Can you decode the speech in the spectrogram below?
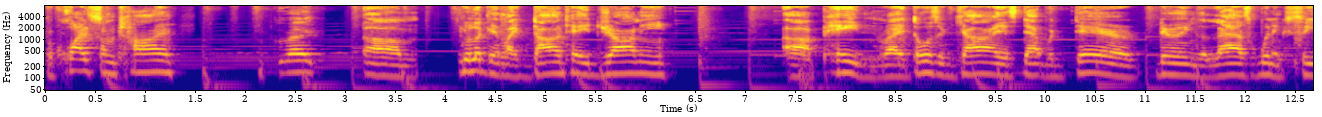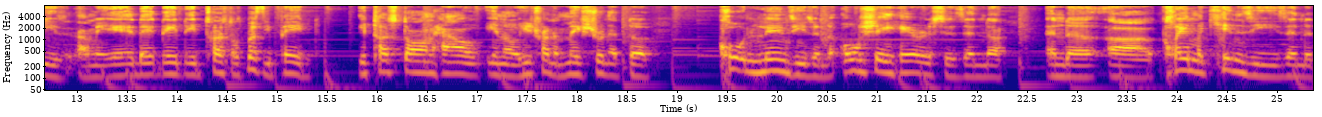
for quite some time, right? Um, you look at like Daunte, Johnny, uh, Peyton, right? Those are guys that were there during the last winning season. I mean, they, they, they touched on, especially Peyton. He touched on how, you know, he's trying to make sure that the Colton Lindsay's and the O'Shea Harris's and the and the uh, Clay McKenzie's and the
